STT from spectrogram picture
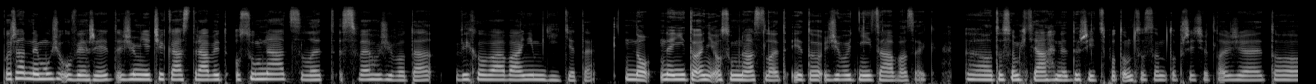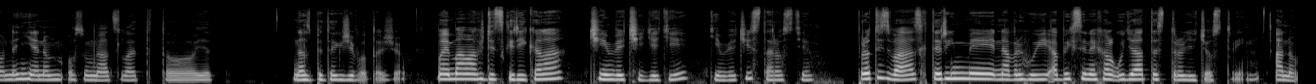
Pořád nemůžu uvěřit, že mě čeká strávit 18 let svého života vychováváním dítěte. No, není to ani 18 let, je to životní závazek. To jsem chtěla hned říct po tom, co jsem to přečetla, že to není jenom 18 let, to je na zbytek života, že jo. Moje máma vždycky říkala, čím větší děti, tím větší starosti. Pro ty z vás, kteří mi navrhují, abych si nechal udělat test rodičovství. Ano,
